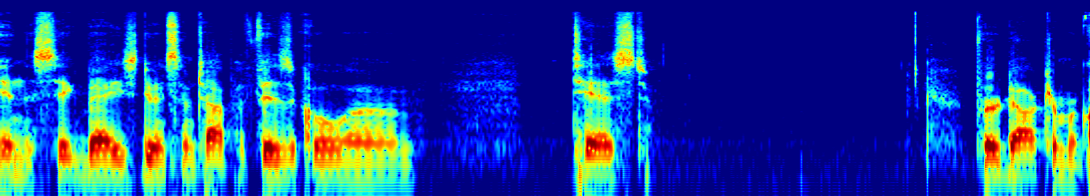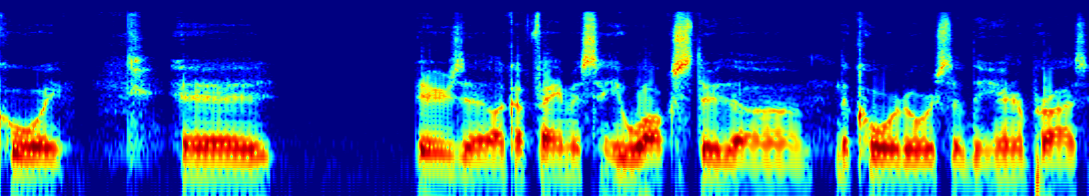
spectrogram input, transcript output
in the sick bay. He's doing some type of physical um, test for Dr. McCoy. Uh, there's a, like a famous. He walks through the um, the corridors of the Enterprise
